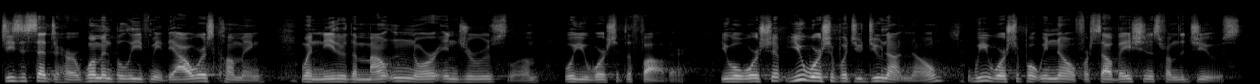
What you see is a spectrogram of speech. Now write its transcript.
Jesus said to her, Woman, believe me, the hour is coming when neither the mountain nor in Jerusalem will you worship the Father. You will worship, you worship what you do not know. We worship what we know, for salvation is from the Jews.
